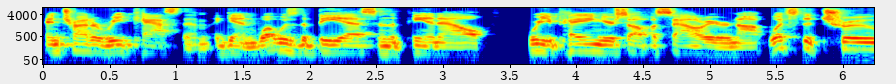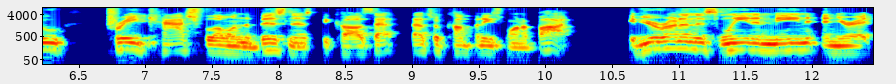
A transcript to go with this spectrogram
and try to recast them. Again, what was the BS and the P&L? Were you paying yourself a salary or not? What's the true free cash flow in the business? Because that, that's what companies want to buy. If you're running this lean and mean and you're at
